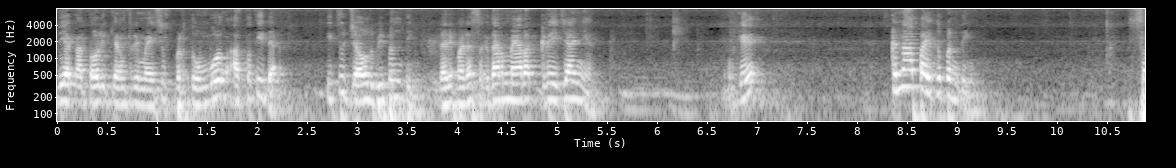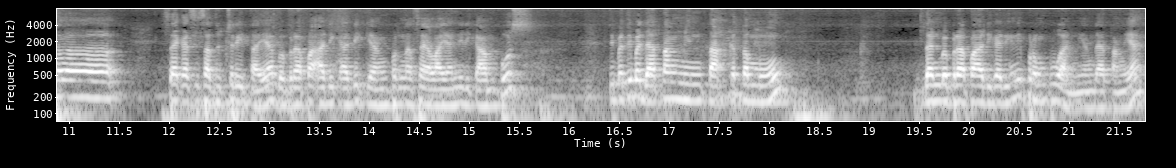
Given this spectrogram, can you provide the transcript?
Dia katolik yang terima Yesus bertumbuh atau tidak. Itu jauh lebih penting daripada sekedar merek gerejanya. Oke? Okay? Kenapa itu penting? Se Saya kasih satu cerita ya, beberapa adik-adik yang pernah saya layani di kampus, tiba-tiba datang minta ketemu, dan beberapa adik-adik ini perempuan yang datang ya.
